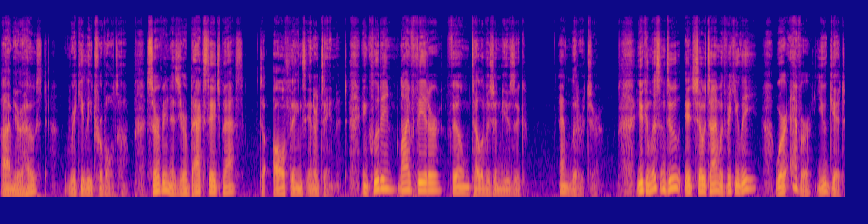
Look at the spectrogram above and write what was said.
I'm your host, Rikki Lee Travolta, serving as your backstage pass to all things entertainment, including live theater, film, television, music, and literature. You can listen to It's Showtime with Rikki Lee wherever you get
